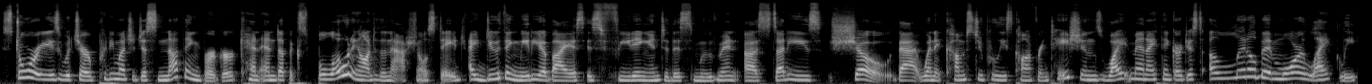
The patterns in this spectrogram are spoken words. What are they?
stories which are pretty much a just nothing burger can end up exploding onto the national stage. I do think media bias is feeding into this movement. Uh, studies show that when it comes to police confrontations, white men, I think, are just a little bit more likely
